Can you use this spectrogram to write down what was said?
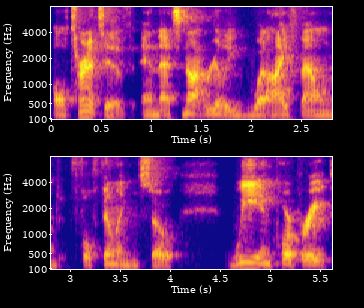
alternative. And that's not really what I found fulfilling. So we incorporate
